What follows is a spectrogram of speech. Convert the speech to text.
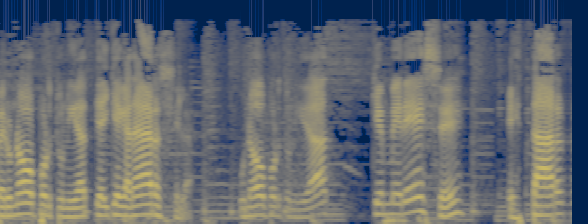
pero una oportunidad que hay que ganársela, una oportunidad que merece estar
